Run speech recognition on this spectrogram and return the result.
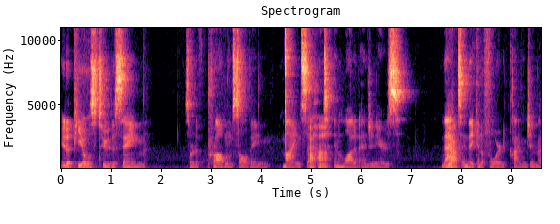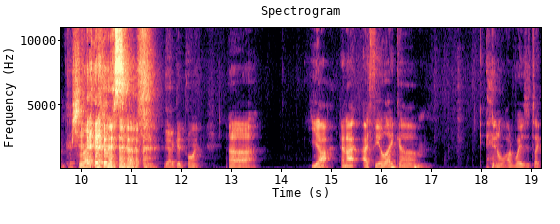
it appeals to the same sort of problem solving mindset Uh-huh. in a lot of engineers. That and they can afford climbing gym memberships. Right. yeah, good point. Uh, yeah, and I I feel like um, in a lot of ways it's like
